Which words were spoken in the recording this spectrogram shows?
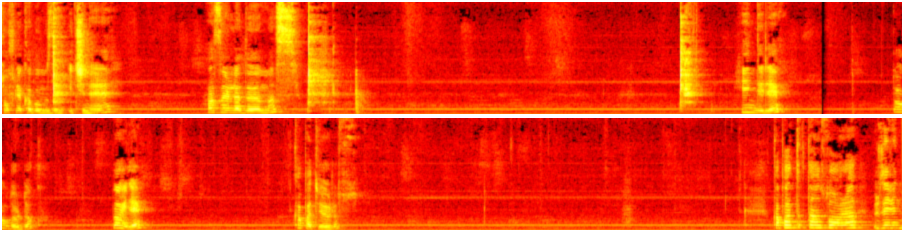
Sufle kabımızın içine hazırladığımız hindili doldurduk. Böyle kapatıyoruz. Kapattıktan sonra üzerin evet şu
